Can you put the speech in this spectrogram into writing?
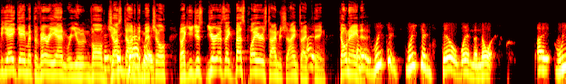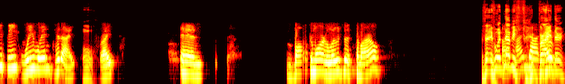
NBA game at the very end where you involved just Donovan Mitchell. Like you just, you're, it's like best players, time to shine type I- thing. Don't hate Hey, it. we could we could still win the North. I we beat we win tonight, Oh, right? And Baltimore loses tomorrow. wouldn't that be, uh, not Brian? There,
